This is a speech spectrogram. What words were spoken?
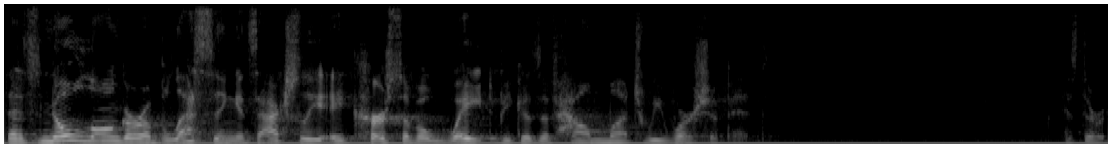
that it's no longer a blessing, it's actually a curse of a weight because of how much we worship it. Is there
